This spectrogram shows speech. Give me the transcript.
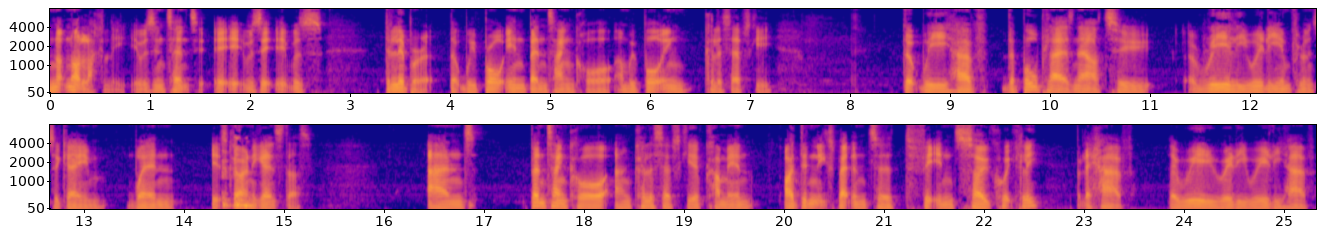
not not luckily, it was intensive. It, it was it, it was deliberate that we brought in Bentancur and we brought in Kulusevski. That we have the ball players now to really really influence a game when it's going against us. And Bentancur and Kulusevski have come in. I didn't expect them to, to fit in so quickly, but they have. They really, really, really have.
